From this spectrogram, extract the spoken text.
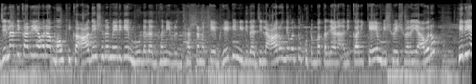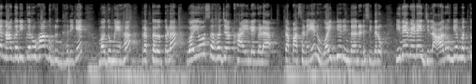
ಜಿಲ್ಲಾಧಿಕಾರಿಯವರ ಮೌಖಿಕ ಆದೇಶದ ಮೇರೆಗೆ ಮೂಡಲ ಧ್ವನಿ ವೃದ್ಧಾಶ್ರಮಕ್ಕೆ ಭೇಟಿ ನೀಡಿದ ಜಿಲ್ಲಾ ಆರೋಗ್ಯ ಮತ್ತು ಕುಟುಂಬ ಕಲ್ಯಾಣ ಅಧಿಕಾರಿ ಕೆಎಂ ವಿಶ್ವೇಶ್ವರಯ್ಯ ಅವರು ಹಿರಿಯ ನಾಗರಿಕರು ಹಾಗೂ ವೃದ್ಧರಿಗೆ ಮಧುಮೇಹ, ರಕ್ತದೊತ್ತಡ, ವಯೋಸಹಜ ಕಾಯಿಲೆಗಳ ತಪಾಸಣೆಯನ್ನು ವೈದ್ಯರಿಂದ ನಡೆಸಿದರು. ಇದೇ ವೇಳೆ ಜಿಲ್ಲಾ ಆರೋಗ್ಯ ಮತ್ತು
